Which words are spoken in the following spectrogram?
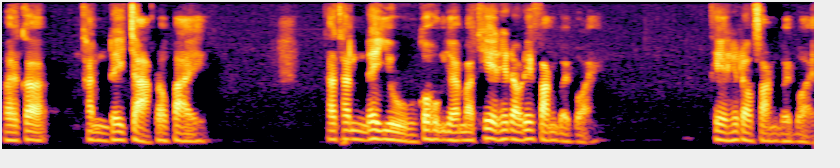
แล้วก็ท่านได้จากเราไป ถ้าท่านได้อยู่ก็คงจะมาเทศให้เราได้ฟังบ่อย ๆ เทศให้เราฟังบ่อย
